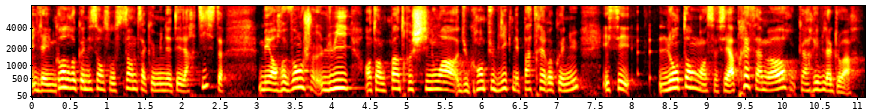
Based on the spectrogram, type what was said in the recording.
il a une grande reconnaissance au sein de sa communauté d'artistes, mais en revanche, lui, en tant que peintre chinois du grand public, n'est pas très reconnu et c'est longtemps, c'est après sa mort qu'arrive la gloire.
